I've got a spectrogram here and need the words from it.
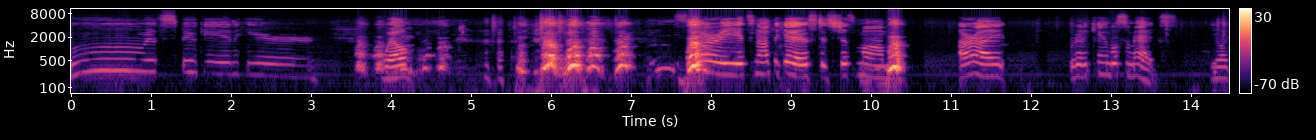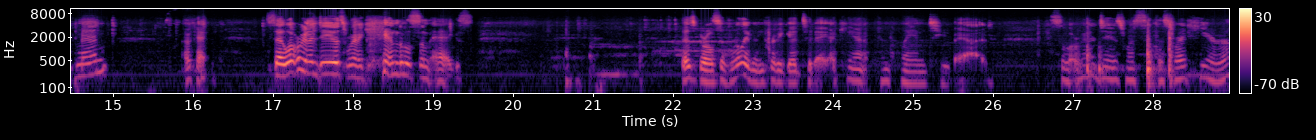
Ooh, it's spooky in here. Well, sorry, it's not the ghost. It's just mom. All right, we're gonna candle some eggs. You want them in? Okay. So what we're gonna do is we're gonna candle some eggs. Those girls have really been pretty good today. I can't complain too bad. So what we're going to do is we're going to set this right here.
